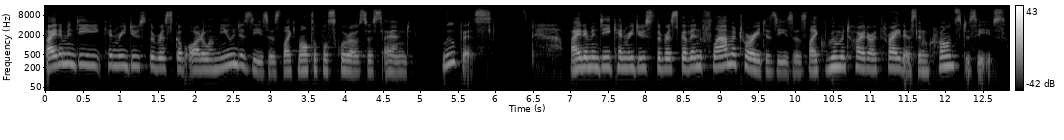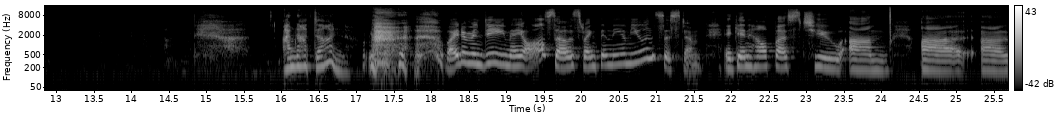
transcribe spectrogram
Vitamin D can reduce the risk of autoimmune diseases like multiple sclerosis and lupus. Vitamin D can reduce the risk of inflammatory diseases like rheumatoid arthritis and Crohn's disease. I'm not done. Vitamin D may also strengthen the immune system. It can help us to um, uh, uh,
